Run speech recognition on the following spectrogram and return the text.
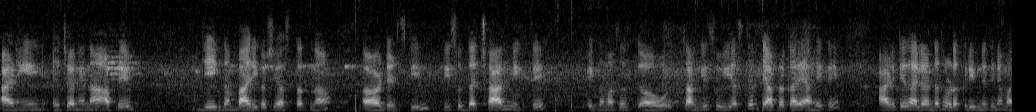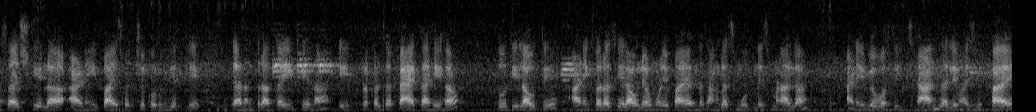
आणि ह्याच्याने ना आपले जे एकदम बारीक असे असतात ना डेड स्किन तीसुद्धा छान निघते. एकदम असं चांगली सुई असते त्या प्रकारे आहे ते. आणि ते झाल्यानंतर थोडं क्रीमने तिने मसाज केला आणि पाय स्वच्छ करून घेतले. त्यानंतर आता इथे ना एक प्रकारचा पॅक आहे हा. तो ती लावते. आणि खरंच हे लावल्यामुळे पायांना चांगला स्मूथनेस पण आला. आणि व्यवस्थित छान झाले माझे पाय.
